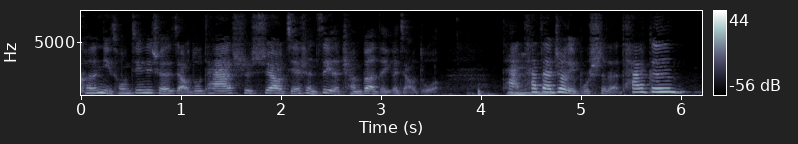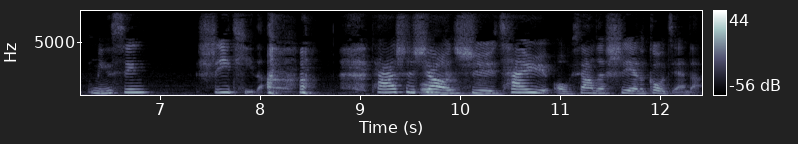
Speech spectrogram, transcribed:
可能你从经济学的角度，他是需要节省自己的成本的一个角度，他他在这里不是的，他跟明星是一体的，他是需要去嗯参与偶像的事业的构建的，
